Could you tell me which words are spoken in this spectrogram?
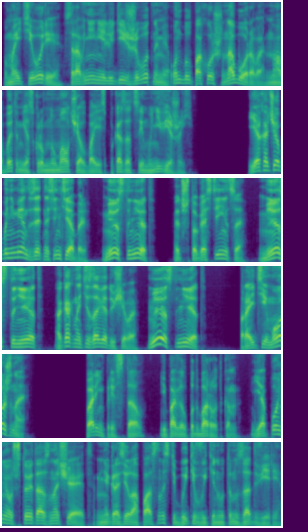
В моей теории сравнение людей с животными он был похож на Борова, но об этом я скромно умолчал, боясь показаться ему невежей. «Я хочу абонемент взять на сентябрь. Места нет». «Это что, гостиница?» «Места нет». «А как найти заведующего?» «Места нет». «Пройти можно?» Парень привстал и повел подбородком. Я понял, что это означает. Мне грозила опасность быть выкинутым за двери.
